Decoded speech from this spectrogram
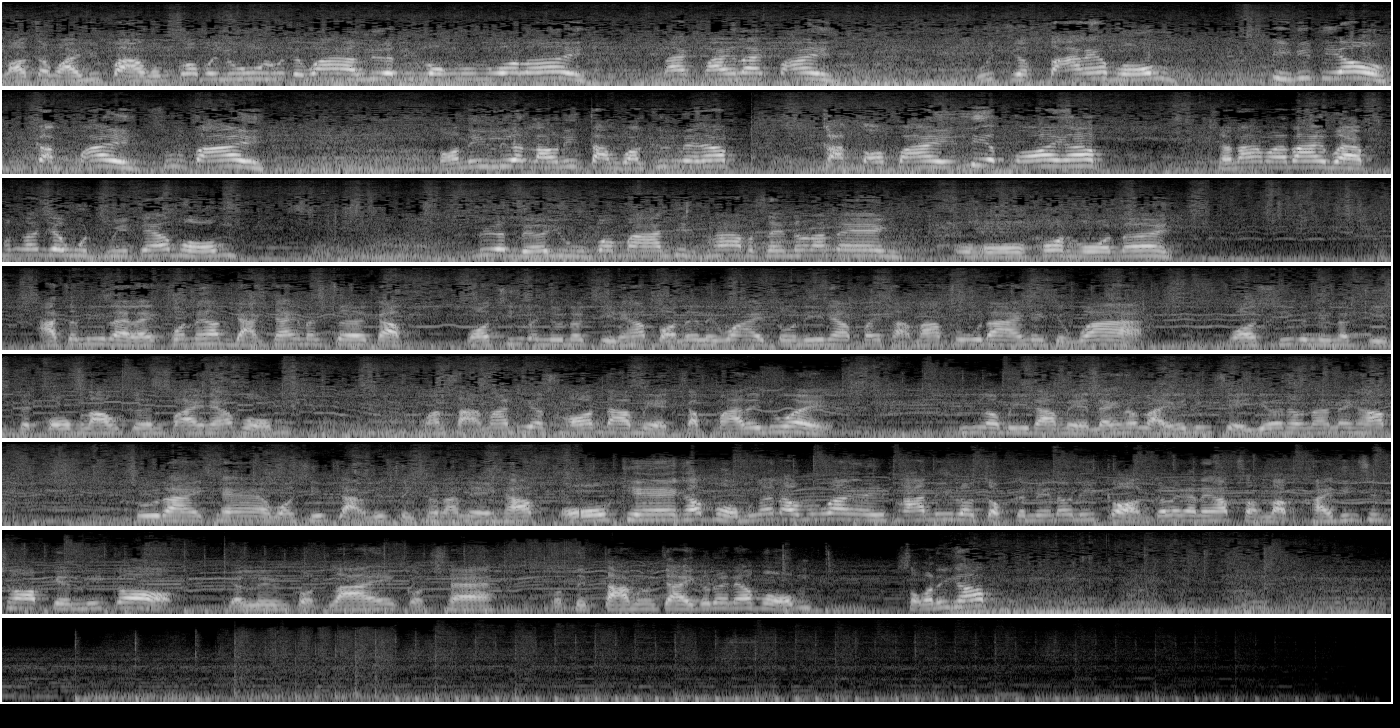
เราจะไหวหรือเปล่าผมก็ไม่รู้รู้แต่ว่าเลือดนี่ลงรัวๆเลยแลกไปแลกไปอุ้ยเกือบตายแล้วครับผม อีกนิดเดียวกัดไปสู้ตาย ตอนนี้เลือดเรานี่ต่ำกว่าครึ่งเลยครับ กัดต่อไปเรียบร้อยครับ ชนะมาได้แบบค่อนข้างจะหวุดหวิดนะครับผม เลือดเหลืออยู่ประมาณ 25%เท่านั้นเอง โอ้โหโคตรโหดเลย อาจจะมีหลาย ๆ คนนะครับอยากให้มันเจอกับวอชิเป็นยูนากินะครับบอกได้เลยว่าไอ้ตัวนี้นะครับไม่สามารถสู้ได้เนื่องจากว่าวอชิเป็นยูนากิจะโกงเราเกินไปนะครับผม มันสามารถที่จะช้อนดาเมจกลับมาได้ด้วย ยิ่งเรามีดาเมจแรงเท่าไหร่ก็ยิ่งเสียเยอะเท่านั้นนะครับสู้ได้แค่วอลชิปจากมิสติกเท่านั้นเองครับ โอเคครับผมงั้นเอาเป็นว่าในพาร์ทนี้เราจบกันเพียงเท่านี้ก่อนก็แล้วกันนะครับสำหรับใครที่ชื่นชอบเกมนี้ก็อย่าลืมกดไลค์กดแชร์ กดติดตามกำลังใจก็ด้วยนะครับผม สวัสดีครับ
